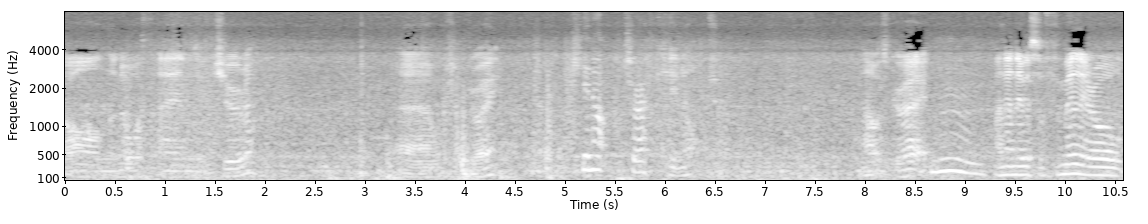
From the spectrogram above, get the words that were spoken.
on the north end of Jura, uh, which was great. Kinoptra. Kinoptra. That was great. Mm. And then there were some familiar old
